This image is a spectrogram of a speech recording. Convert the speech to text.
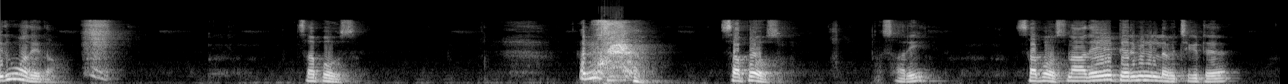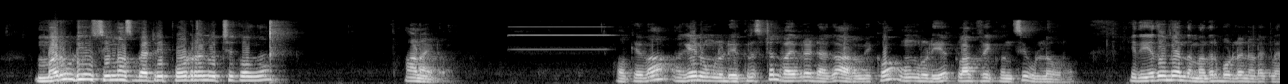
இதுவும் அதே தான் சப்போஸ் சப்போஸ் சாரி சப்போஸ் நான் அதே டெர்மினலில் வச்சுக்கிட்டு மறுபடியும் சிமாஸ் பேட்டரி போடுறேன்னு வச்சுக்கோங்க. ஆன் ஆகிடும் ஓகேவா அகைன் உங்களுடைய கிறிஸ்டல் வைப்ரேட் ஆக ஆரம்பிக்கும். உங்களுடைய கிளாக் ஃப்ரீக்வன்சி உள்ளே வரும். இது எதுவுமே அந்த மதர் போர்டில் நடக்கல.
